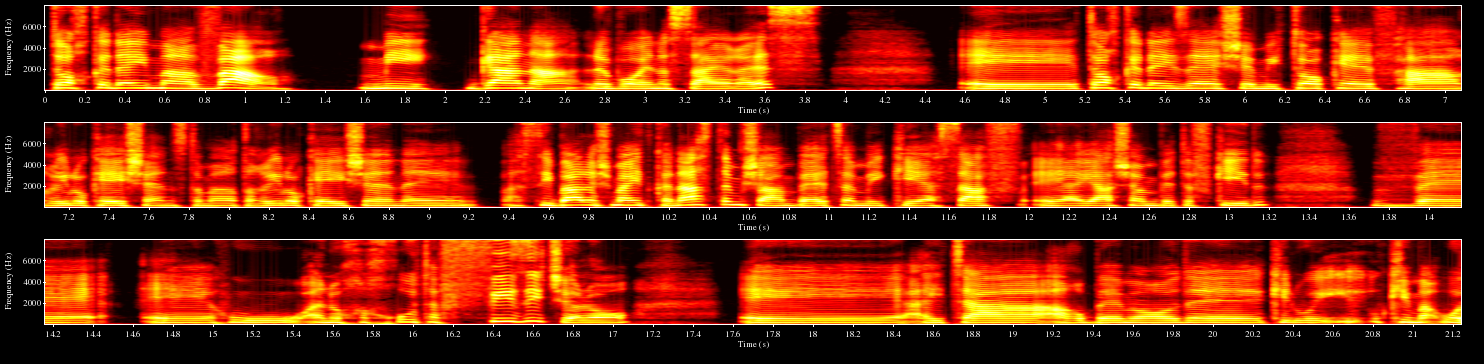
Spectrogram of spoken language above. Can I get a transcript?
תוך כדי מעבר מגאנה לבואנוס איירס, Uh, תוך כדי זה שמתוקף הרילוקיישן, זאת אומרת הרילוקיישן, uh, הסיבה לשמה התכנסתם שם בעצם היא כי אסף uh, היה שם בתפקיד, והוא, הנוכחות הפיזית שלו uh, הייתה הרבה מאוד, uh, כאילו, הוא, כמעט, הוא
